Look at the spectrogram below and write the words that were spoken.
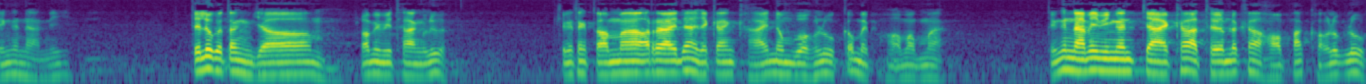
ถึงขนาดนี้ แต่ลูกก็ต้องยอม เพราะไม่มีทางเลือกจนกระทั่งต่อมารายได้จากการขายนมวัวของลูกก็ไม่พอมากๆ ถึงขนาดไม่มีเงินจ่ายค่าเทอมและค่าหอพักของลูก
